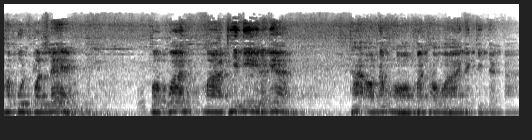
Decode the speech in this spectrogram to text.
ทำบุญวันแรก บอกว่ามาที่นี่แล้วเนี่ย ถ้าเอาน้ำหอมมาถวายในกิจการ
